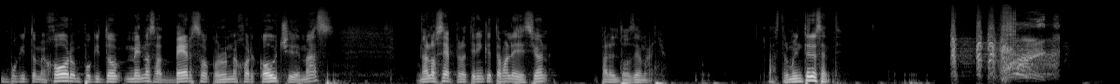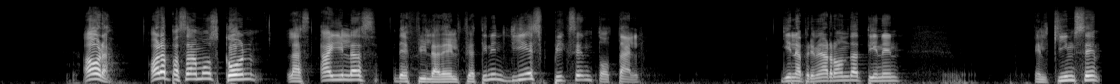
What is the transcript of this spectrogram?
un poquito mejor, un poquito menos adverso, con un mejor coach y demás? No lo sé, pero tienen que tomar la decisión para el 2 de mayo. Va a estar muy interesante. Ahora, ahora pasamos con las Águilas de Filadelfia. Tienen 10 picks en total. Y en la primera ronda tienen el 15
